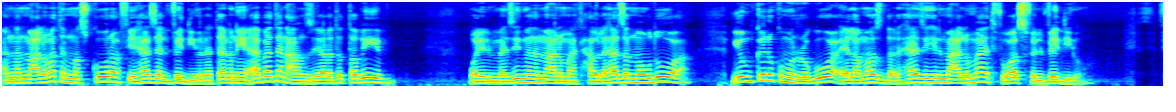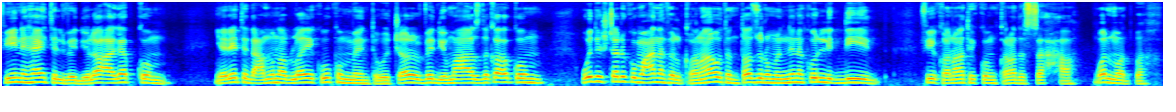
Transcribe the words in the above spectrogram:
أن المعلومات المذكورة في هذا الفيديو لا تغني أبدا عن زيارة الطبيب. وللمزيد من المعلومات حول هذا الموضوع يمكنكم الرجوع إلى مصدر هذه المعلومات في وصف الفيديو. في نهاية الفيديو. لو عجبكم ياريت تدعمونا ب like و comment وتشاركوا الفيديو مع أصدقائكم وتشتركوا معنا في القناة وتنتظروا مننا كل جديد. في قناتكم قناة الصحة والمطبخ.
